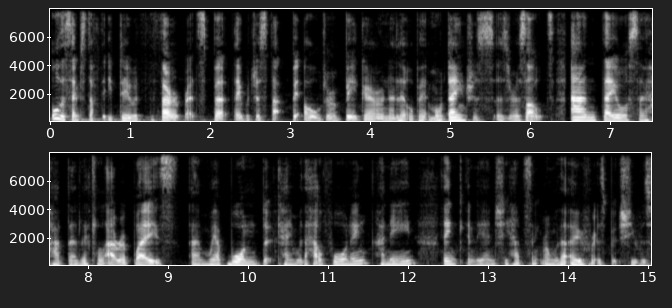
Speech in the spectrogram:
All the same stuff that you do with the thoroughbreds but they were just that bit older and bigger and a little bit more dangerous as a result. And they also had their little arab ways. Um, we had one that came with a health warning haneen. I think in the end she had something wrong with her ovaries but she was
